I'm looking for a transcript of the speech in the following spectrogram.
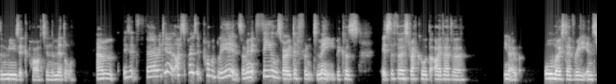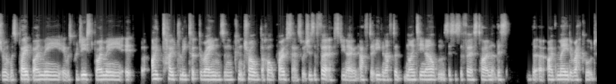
the music part in the middle. Um, is it varied? Yeah, I suppose it probably is. I mean, it feels very different to me because it's the first record that I've ever, you know, almost every instrument was played by me. It was produced by me. It, I totally took the reins and controlled the whole process, which is the first. You know, after even after 19 albums, this is the first time that this that I've made a record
